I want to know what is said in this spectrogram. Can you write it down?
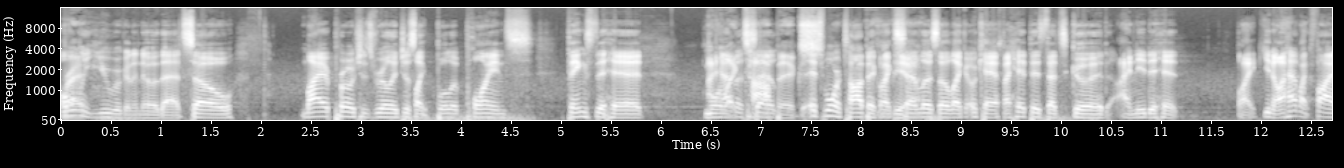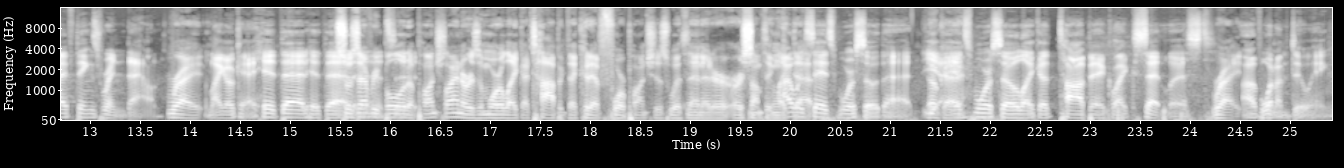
Right. Only you were going to know that. So, my approach is really just like bullet points, things to hit. More like a set- topics. it's more topic like Yeah. set list. So like, okay, if I hit this, that's good. I need to hit, like, you know, I have like five things written down. Right. I'm like, okay, I hit that, hit that. So is every bullet it. a punchline, or is it more like a topic that could have four punches within it, or, or something like that? I that? would say it's more so that. Yeah, Okay. it's more so like a topic, like set list, Right. of what I'm doing.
